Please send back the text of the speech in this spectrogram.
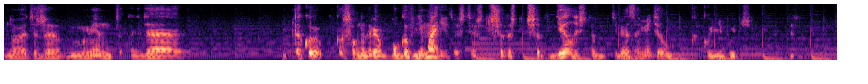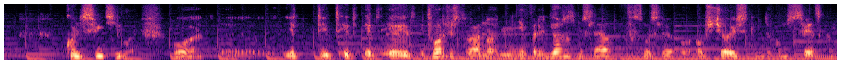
но это же момент, когда такой, условно говоря, боговнимание. То есть ты что-то что делаешь, чтобы тебя заметил какой-нибудь какое-нибудь светило. Вот. И, и, и, и, и творчество, оно не в религиозном смысле, а в смысле общечеловеческом, таком светском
